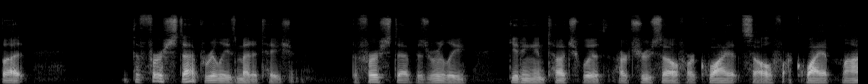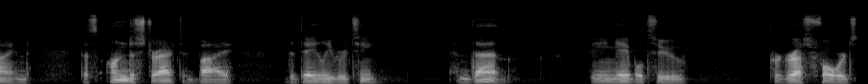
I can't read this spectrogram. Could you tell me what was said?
But the first step really is meditation. The first step is really getting in touch with our true self, our quiet self, our quiet mind that's undistracted by the daily routine. And then being able to progress forwards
